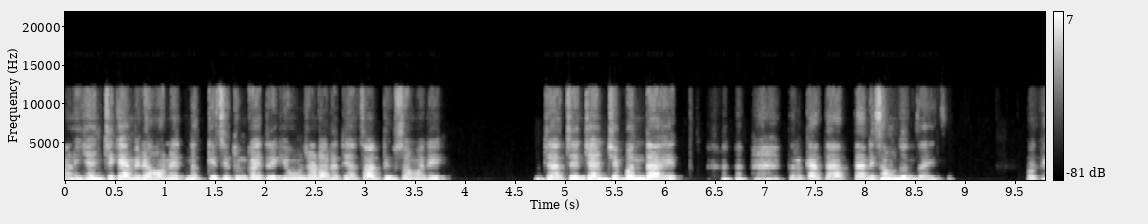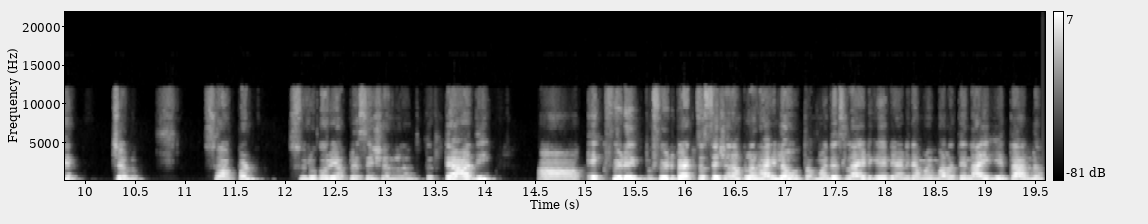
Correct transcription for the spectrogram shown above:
आणि ज्यांचे कॅमेरे ऑन आहेत नक्कीच इथून काहीतरी घेऊन जाणार आहेत या सात दिवसामध्ये. ज्याचे ज्यांचे बंद आहेत तर काय त्या त्यांनी समजून जायचं. ओके चलो. सो आपण सुरू करूया आपल्या सेशनला तर त्याआधी एक फीड फीडबॅकचं सेशन आपलं राहिलं होतं. मध्येच लाइट गेली आणि त्यामुळे मला ते नाही घेता आलं.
